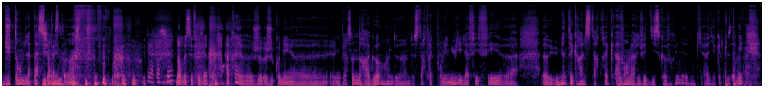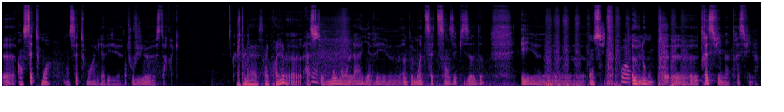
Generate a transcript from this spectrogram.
du temps, de la patience. Hein. de la passion Non, mais c'est faisable. Après, euh, je, je, connais euh, une personne, Dragor, hein, de, de, Star Trek pour les nuls. Il a fait, fait une intégrale Star Trek avant l'arrivée de Discovery, donc il y a, il y a quelques années. en sept mois, en sept mois, il avait tout vu Star Trek. Putain, mais c'est incroyable. Euh, à ce moment-là, il y avait euh, un peu moins de 700 épisodes et 11 films. Euh, non, 13 films. 13 films.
